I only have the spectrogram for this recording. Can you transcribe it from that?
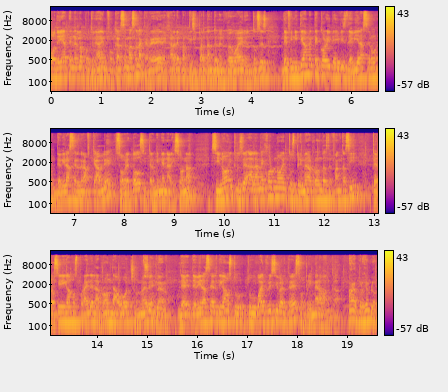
podría tener la oportunidad de enfocarse más a la carrera y dejar de participar tanto en el juego aéreo. Entonces, definitivamente Corey Davis debiera ser, debiera ser drafteable, sobre todo si termina en Arizona. Si no, incluso a lo mejor no en tus primeras rondas de fantasy, pero sí, digamos, por ahí de la ronda 8 o 9, claro. debiera ser, digamos, tu, tu, wide receiver 3 o primera banca. Ahora, por ejemplo,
